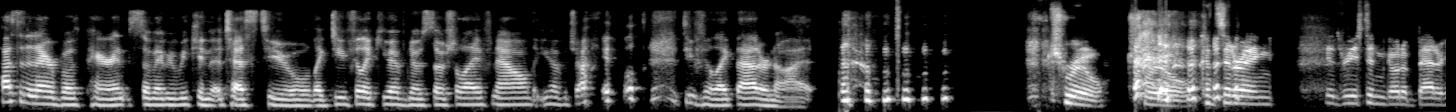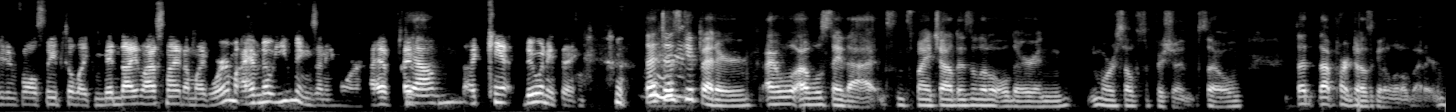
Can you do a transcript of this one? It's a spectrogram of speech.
Hassan and I are both parents, so maybe we can attest to like, do you feel like you have no social life now that you have a child? do you feel like that or not? True, true. Considering Idris didn't go to bed or he didn't fall asleep till like midnight last night, I'm like, where am I? I have no evenings anymore. I have, I, yeah, I can't do anything. that does get better. I will I will say that since my child is a little older and more self-sufficient. So that that part does get a little better.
